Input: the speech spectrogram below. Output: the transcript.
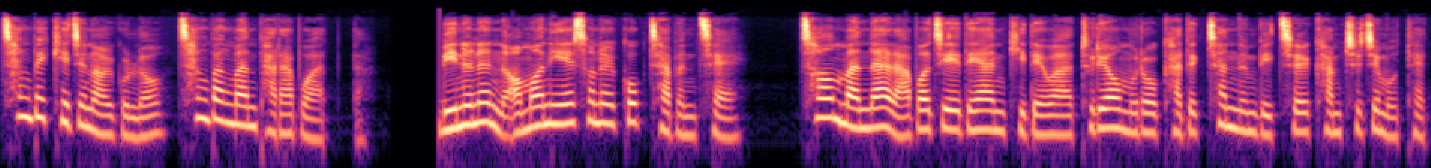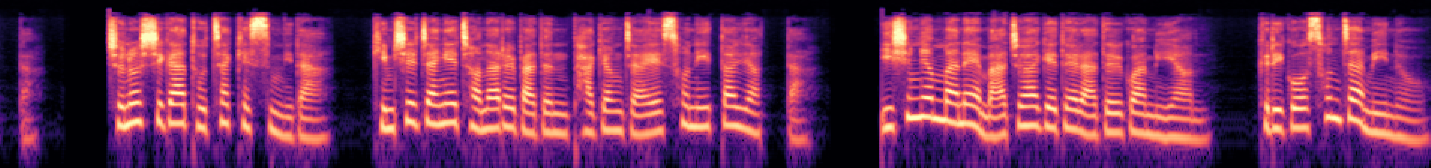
창백해진 얼굴로 창밖만 바라보았다. 민우는 어머니의 손을 꼭 잡은 채 처음 만날 아버지에 대한 기대와 두려움으로 가득 찬 눈빛을 감추지 못했다. 준호 씨가 도착했습니다. 김 실장의 전화를 받은 박영자의 손이 떨렸다. 20년 만에 마주하게 될 아들과 미연, 그리고 손자 민우.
